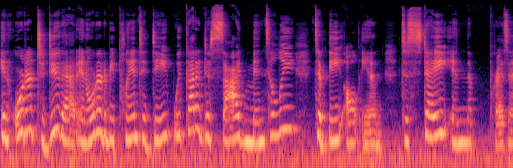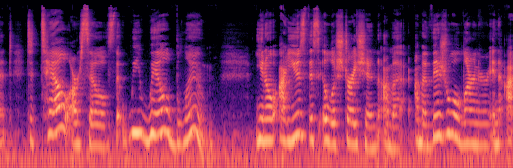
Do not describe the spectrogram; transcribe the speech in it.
in order to do that, in order to be planted deep, we've got to decide mentally to be all in, to stay in the present, to tell ourselves that we will bloom. You know, I use this illustration. I'm a I'm a visual learner and I,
